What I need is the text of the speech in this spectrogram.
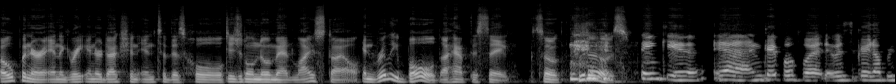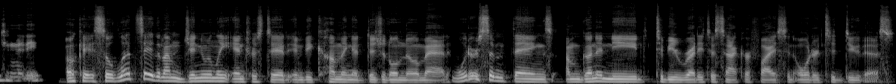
opener and a great introduction into this whole digital nomad lifestyle and really bold, I have to say. So kudos. Thank you. Yeah, I'm grateful for it. It was a great opportunity. Okay, so let's say that I'm genuinely interested in becoming a digital nomad. What are some things I'm going to need to be ready to sacrifice in order to do this?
